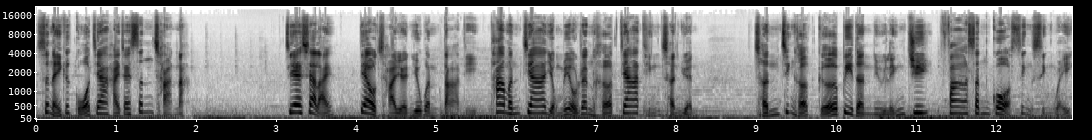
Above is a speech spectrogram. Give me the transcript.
是哪个国家还在生产呢？接下来调查员又问大迪，他们家有没有任何家庭成员曾经和隔壁的女邻居发生过性行为？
